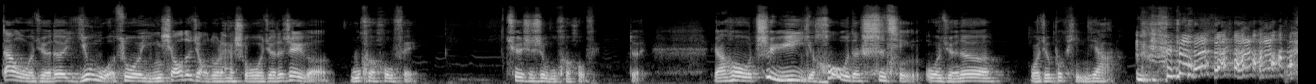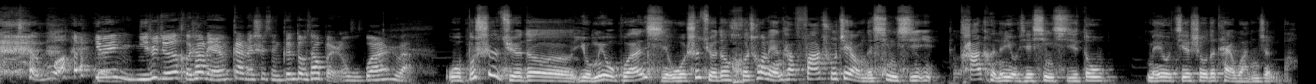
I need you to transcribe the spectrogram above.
但我觉得，以我做营销的角度来说，我觉得这个无可厚非，确实是无可厚非。对，然后至于以后的事情，我觉得我就不评价了。沉默。因为你是觉得何超莲干的事情跟窦骁本人无关是吧？我不是觉得有没有关系，我是觉得何超莲她发出这样的信息，她可能有些信息都没有接收的太完整吧。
